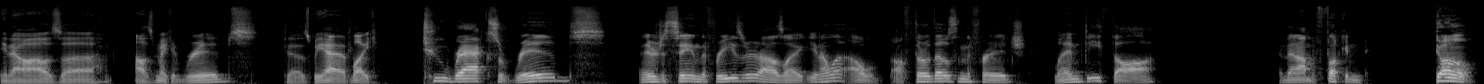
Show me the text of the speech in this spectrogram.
you know, I was uh I was making ribs because we had like two racks of ribs and they were just sitting in the freezer. I was like, you know what? I'll I'll throw those in the fridge, let them de-thaw, and then I'm gonna fucking dump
